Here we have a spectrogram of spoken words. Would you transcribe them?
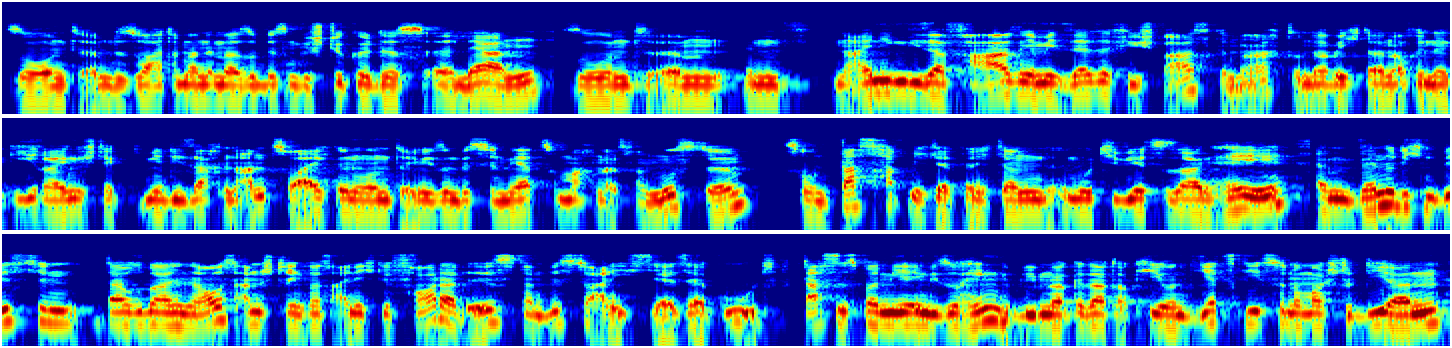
So und ähm, so hatte man immer so ein bisschen gestückeltes äh, Lernen. So und ähm, in, in einigen dieser Phasen haben mir sehr, sehr viel Spaß gemacht und da habe ich dann auch Energie reingesteckt, mir die Sachen anzueignen und irgendwie so ein bisschen mehr zu machen, als man musste. So und das hat mich letztendlich dann motiviert zu sagen, hey, ähm, wenn du dich ein bisschen darüber hinaus anstrengst, was eigentlich gefordert ist, dann bist du eigentlich sehr, sehr gut. Das ist bei mir irgendwie so hängen geblieben und habe gesagt, okay, und jetzt gehst du nochmal studieren,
